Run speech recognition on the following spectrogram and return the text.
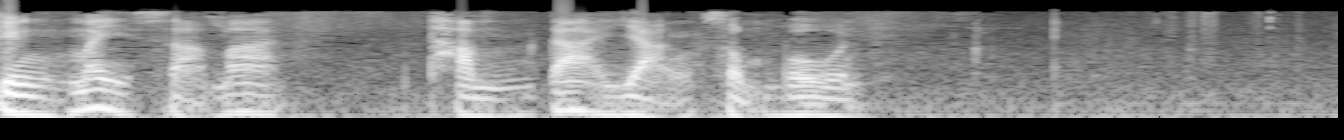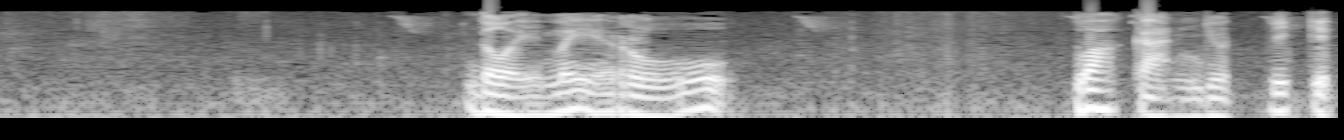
จึงไม่สามารถทำได้อย่างสมบูรณ์ โดยไม่รู้ว่าการหยุดวิกฤต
